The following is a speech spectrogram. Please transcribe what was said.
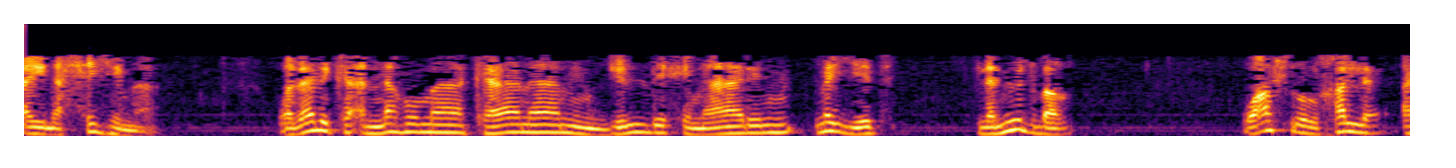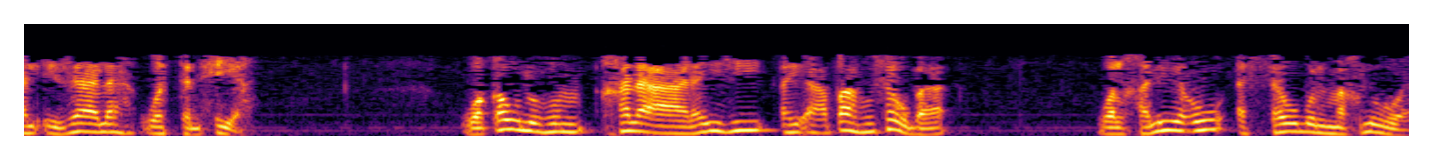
أي نحهما. وذلك أنهما كانا من جلد حمار ميت لم يدبغ. وأصل الخلع الإزالة والتنحية. وقولهم خلع عليه أي أعطاه ثوبا. والخليع الثوب المخلوع.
